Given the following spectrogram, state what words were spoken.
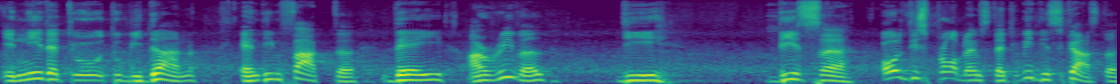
it needed to, to be done, and in fact, they unraveled the, these, uh, all these problems that we discussed, uh,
